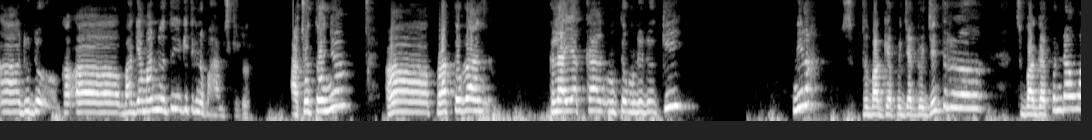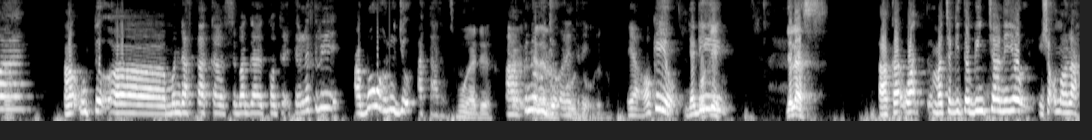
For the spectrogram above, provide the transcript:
uh, duduk uh, bahagian mana tu yang kita kena faham sikit. Betul. Ah, contohnya uh, peraturan kelayakan untuk menduduki inilah sebagai penjaga jentera, sebagai pendawai, uh, untuk uh, mendaftarkan sebagai kontraktor elektrik, uh, bawah rujuk atas tu. Semua ada. Ah, Kat- kena rujuk elektrik. Ya, okey yuk. Jadi Okey. Jelas. Ah, kat, waktu, macam kita bincang ni yuk, insyaAllah lah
